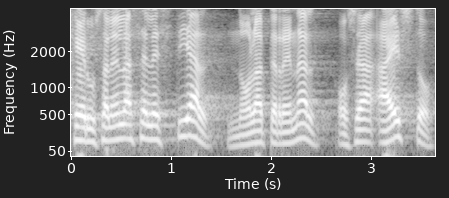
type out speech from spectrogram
Jerusalén la celestial, no la terrenal. O sea, a esto.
